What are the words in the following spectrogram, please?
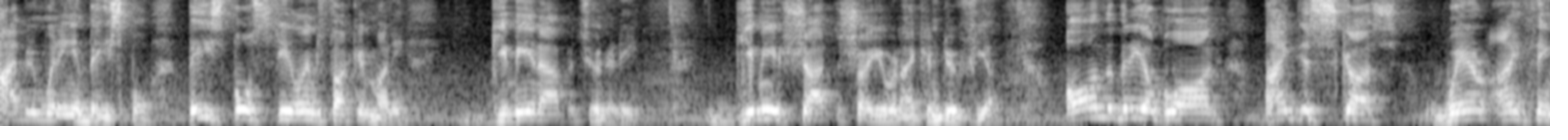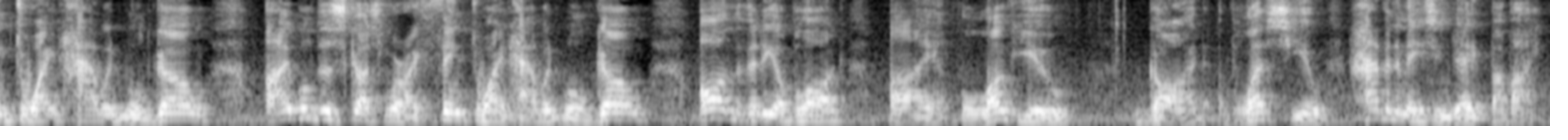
I've been winning in baseball. Baseball stealing fucking money. Give me an opportunity. Give me a shot to show you what I can do for you. On the video blog, I discuss where I think Dwight Howard will go. I will discuss where I think Dwight Howard will go on the video blog. I love you. God bless you. Have an amazing day. Bye bye.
